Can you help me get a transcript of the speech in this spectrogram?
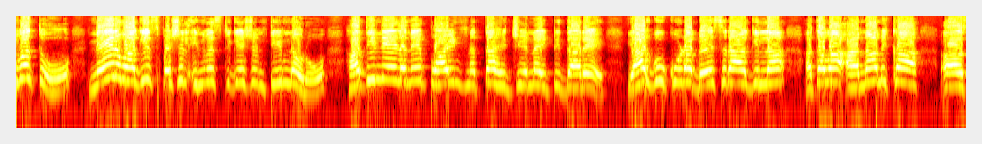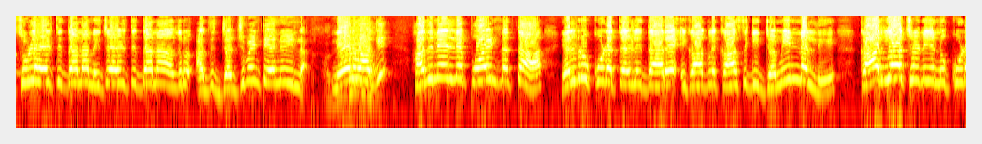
ಇವತ್ತು ನೇರವಾಗಿ ಸ್ಪೆಷಲ್ ಇನ್ವೆಸ್ಟಿಗೇಷನ್ ಟೀಮ್ ನವರು ಹದಿನೇಳನೇ ಪಾಯಿಂಟ್ ನತ್ತ ಹೆಜ್ಜೆಯನ್ನ ಇಟ್ಟಿದ್ದಾರೆ. ಯಾರಿಗೂ ಕೂಡ ಬೇಸರ ಆಗಿಲ್ಲ ಅಥವಾ ಅನಾಮಿಕ ಸುಳ್ಳು ಹೇಳ್ತಿದ್ದಾನ ನಿಜ ಹೇಳ್ತಿದ್ದಾನ ಅಂದ್ರು ಅದು ಜಡ್ಜ್ಮೆಂಟ್ ಏನೂ ಇಲ್ಲ. ನೇರವಾಗಿ ಹದಿನೇಳನೇ ಪಾಯಿಂಟ್ ನತ್ತ ಎಲ್ಲರೂ ಕೂಡ ತೆರಳಿದ್ದಾರೆ. ಈಗಾಗಲೇ ಖಾಸಗಿ ಜಮೀನಿನಲ್ಲಿ ಕಾರ್ಯಾಚರಣೆಯನ್ನು ಕೂಡ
